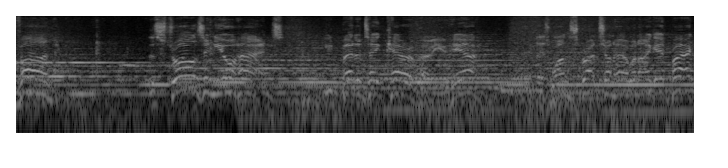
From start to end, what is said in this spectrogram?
Vaan, the Strahl's in your hands. You'd better take care of her, you hear? If there's one scratch on her when I get back...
